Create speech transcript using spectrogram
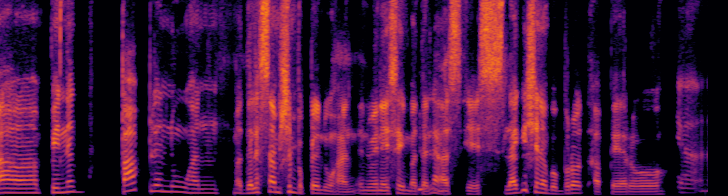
ah pinagpaplanuhan, madalas namin siyang paplanuhan. And when I say madalas is, lagi siya nabobrought up. Pero Yeah.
